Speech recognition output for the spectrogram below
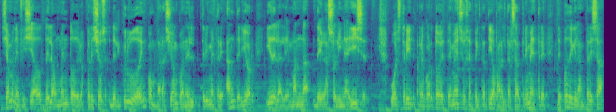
se han beneficiado del aumento de los precios del crudo en comparación con el trimestre anterior y de la demanda de gasolina y Wall Street recortó este mes sus expectativas para el tercer trimestre después de que la empresa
